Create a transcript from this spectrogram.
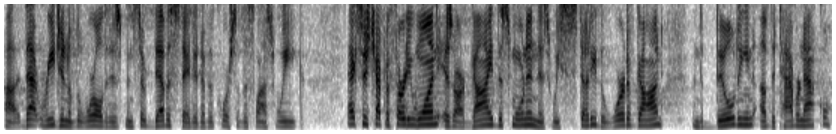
uh, that region of the world that has been so devastated over the course of this last week. Exodus chapter 31 is our guide this morning as we study the Word of God and the building of the tabernacle.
